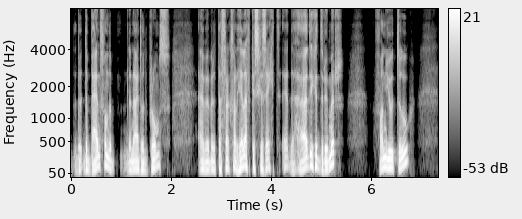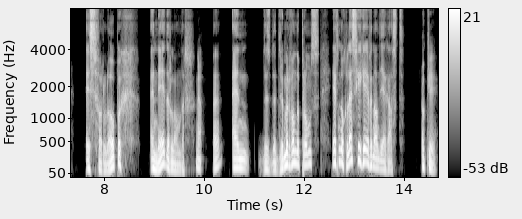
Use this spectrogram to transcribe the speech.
de, de band van de, de Night of the Proms. En we hebben het daar straks al heel even gezegd. Hè, de huidige drummer van U2 is voorlopig een Nederlander. Ja. Hè? En dus de drummer van de Proms heeft nog les gegeven aan die gast. Oké,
